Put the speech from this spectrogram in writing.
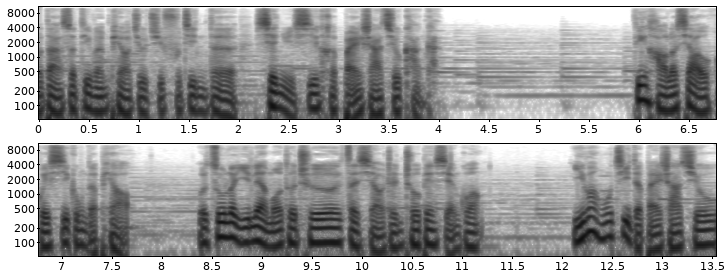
我打算订完票就去附近的仙女溪和白沙丘看看。订好了下午回西贡的票。我租了一辆摩托车，在小镇周边闲逛。一望无际的白沙丘，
